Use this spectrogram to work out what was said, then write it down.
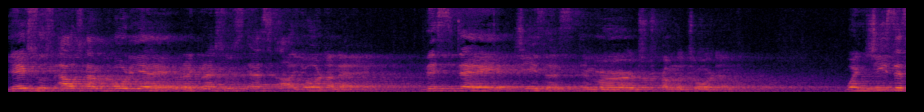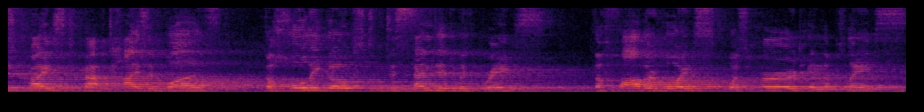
Jesus autem hodie regressus est a Jordane. This day Jesus emerged from the Jordan. When Jesus Christ baptized was, the Holy Ghost descended with grace. The Father voice was heard in the place.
